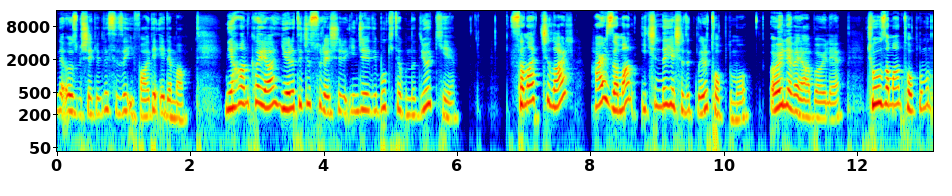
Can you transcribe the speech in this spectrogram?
ne öz bir şekilde size ifade edemem. Nihan Kaya yaratıcı süreçleri incelediği bu kitabında diyor ki sanatçılar her zaman içinde yaşadıkları toplumu öyle veya böyle çoğu zaman toplumun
